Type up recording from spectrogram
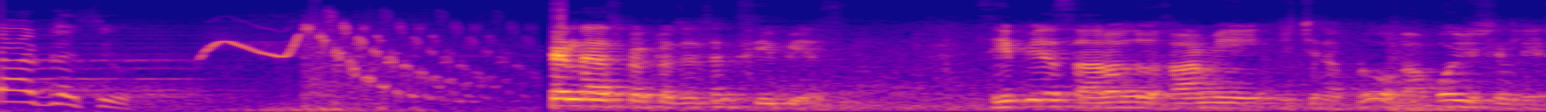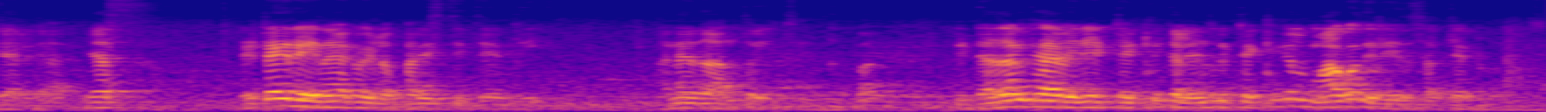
god bless you. Second aspect వచ్చేసరికి సిపిఎస్ సిపిఎస్ ఆ రోజు హామీ ఇచ్చినప్పుడు ఒక అపోజిషన్ లీడర్గా ఎస్ రిటైర్ అయినాక వీళ్ళ పరిస్థితి ఏంటి? అనే దాంతో ఇచ్చింది తప్ప it doesn't have any technical ఎందుకు టెక్నికల్ మాకు తెలియదు సబ్జెక్ట్ గురించి.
